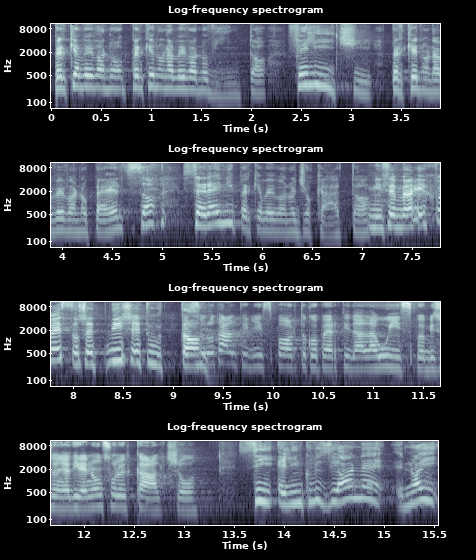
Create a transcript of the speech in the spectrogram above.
perché, avevano, perché, non avevano vinto, felici perché non avevano perso, sereni perché avevano giocato. Mi sembra che questo cioè, dice tutto. Sono tanti gli sport coperti dalla WISP, bisogna dire, non solo il calcio. Sì, e l'inclusione, noi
